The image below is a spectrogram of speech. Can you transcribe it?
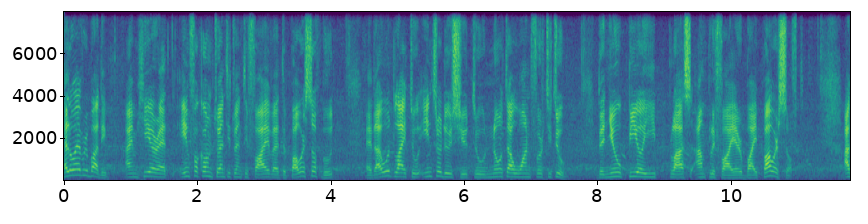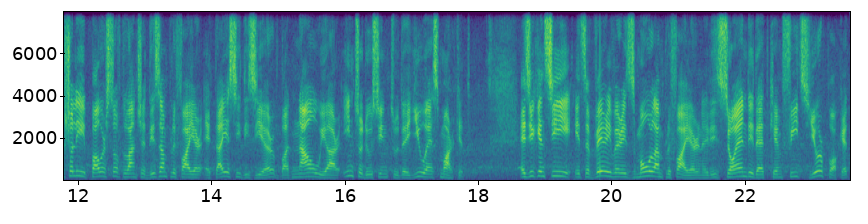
Hello everybody, I'm here at InfoComm 2025 at the PowerSoft booth and I would like to introduce you to Nota 142, the new PoE Plus amplifier by PowerSoft. Actually, PowerSoft launched this amplifier at ISE this year, but now we are introducing to the US market. As you can see, it's a very, very small amplifier and it is so handy that can fit your pocket,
